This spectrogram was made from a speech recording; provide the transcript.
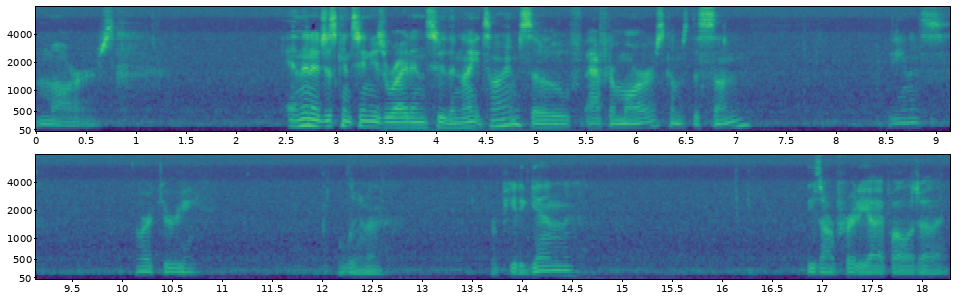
Mars. And then it just continues right into the nighttime. So after Mars comes the Sun, Venus, Mercury, Luna. Repeat again. These aren't pretty, I apologize.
